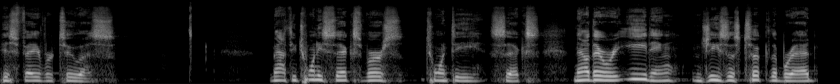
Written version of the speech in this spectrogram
His favor to us. Matthew 26, verse 26. Now they were eating, and Jesus took the bread.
